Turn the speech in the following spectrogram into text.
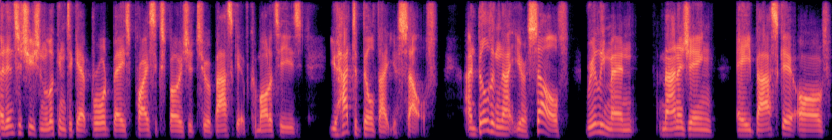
an institution looking to get broad based price exposure to a basket of commodities, you had to build that yourself. And building that yourself really meant managing a basket of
